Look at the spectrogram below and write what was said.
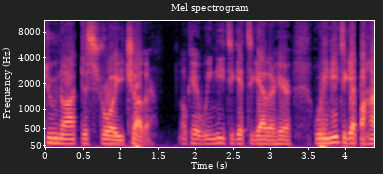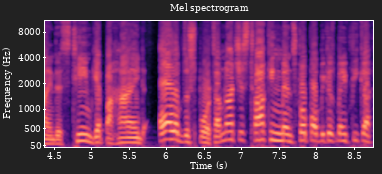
do not destroy each other. Okay, we need to get together here. We need to get behind this team, get behind all of the sports. I'm not just talking men's football because Benfica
